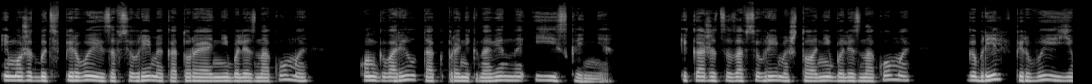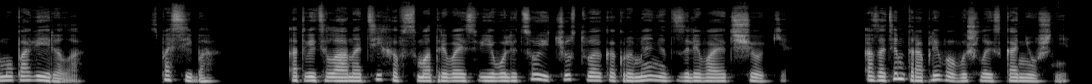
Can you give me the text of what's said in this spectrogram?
И, может быть, впервые за все время, которое они были знакомы, он говорил так проникновенно и искренне. И, кажется, за все время, что они были знакомы, Габриэль впервые ему поверила. «Спасибо», ответила она тихо, всматриваясь в его лицо и чувствуя, как румянец заливает щеки. А затем торопливо вышла из конюшни.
